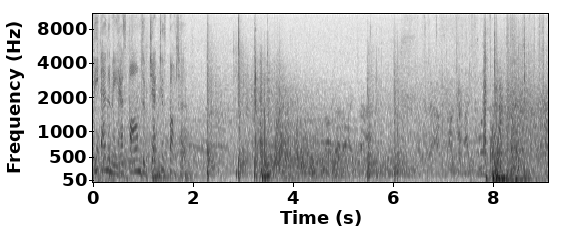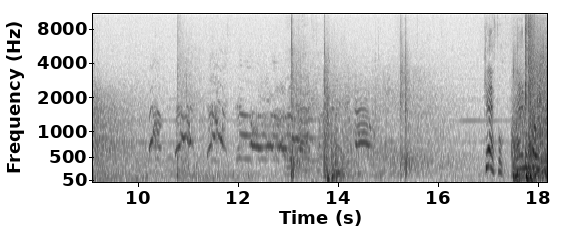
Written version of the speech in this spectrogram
The enemy has armed objective butter. Careful! Enemy soldier!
